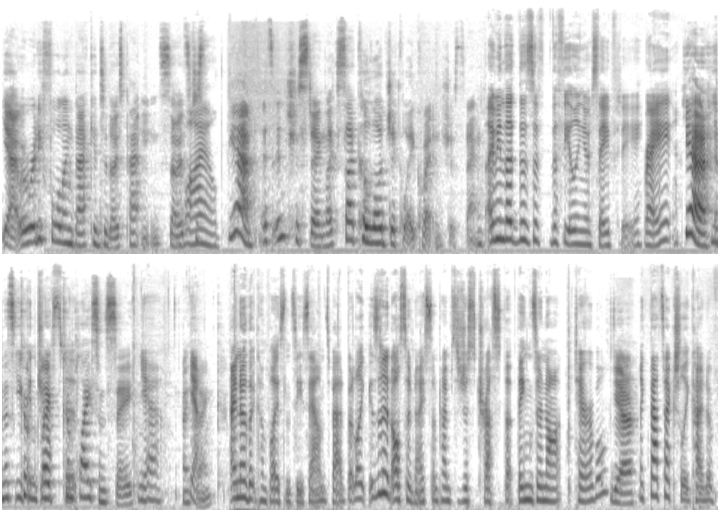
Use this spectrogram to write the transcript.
yeah, we're already falling back into those patterns. So it's just Wild. yeah, it's interesting, like psychologically quite interesting. I mean, that there's a, the feeling of safety, right? Yeah, You- and it's you co- can like trust it. complacency. Yeah. I Yeah. think. I know that complacency sounds bad, but like, isn't it also nice sometimes to just trust that things are not terrible? Yeah. Like, that's actually kind of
